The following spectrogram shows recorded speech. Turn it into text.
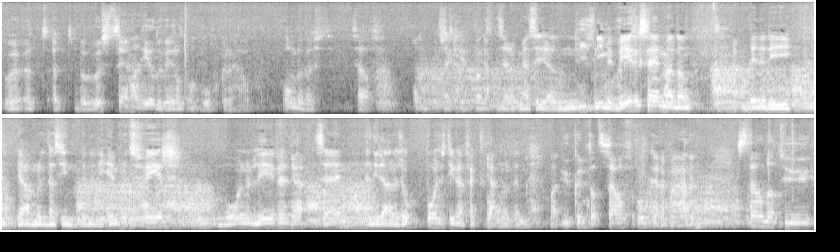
we het, het bewustzijn van heel de wereld omhoog kunnen helpen. Onbewust zelfs. Onbewust, Zeg je. ja. Want Ja. er zijn ook mensen die daar niet, mee bezig zijn, maar dan binnen die, ja, moet ik dat zien, binnen die invloedssfeer wonen, leven, Ja. zijn. En die daar dus ook positieve effecten van Ja. ondervinden. Maar u kunt dat zelf ook ervaren. Stel dat u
